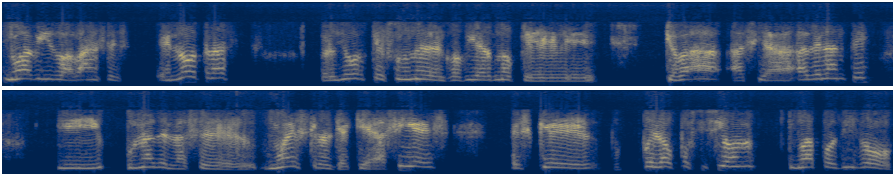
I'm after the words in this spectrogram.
no ha habido avances en otras, pero yo creo que es un gobierno que, que va hacia adelante y una de las eh, muestras de que así es es que pues la oposición no ha podido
